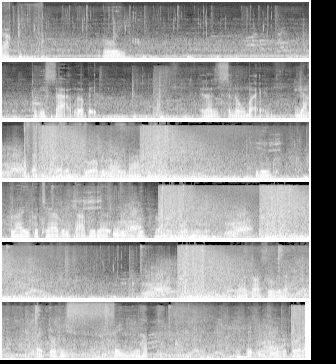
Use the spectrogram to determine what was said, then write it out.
ยักษ์โอ้ยตัวที่สามก็เป็นไอ้นั่นสโนว์แมนยักษ์แต่แต่มันตัวไม่ใหญ่มากนะอย่าลืมกดไลค์กดแชร์กดติดตามให้ได้อุ้ยเรียบร้อยโคตรเลยร้อยต่อสู้กันแล้ว ไปตัวที่สี่ครับ เป็นเรียกว่าตัวอะไร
